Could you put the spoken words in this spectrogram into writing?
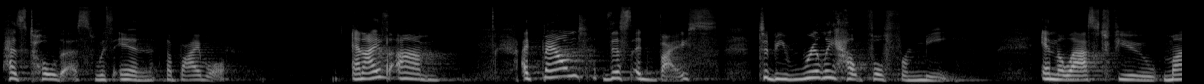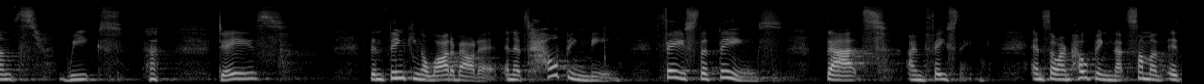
has told us within the Bible. And I've, um, I found this advice to be really helpful for me in the last few months, weeks, days. I've been thinking a lot about it, and it's helping me face the things that I'm facing. And so I'm hoping that some of it,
